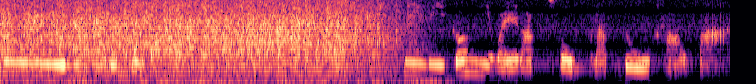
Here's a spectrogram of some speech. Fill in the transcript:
ทีวีนะคะเด็กๆ ทีวีก็มีไว้รับชมรับดูข่าวสาร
